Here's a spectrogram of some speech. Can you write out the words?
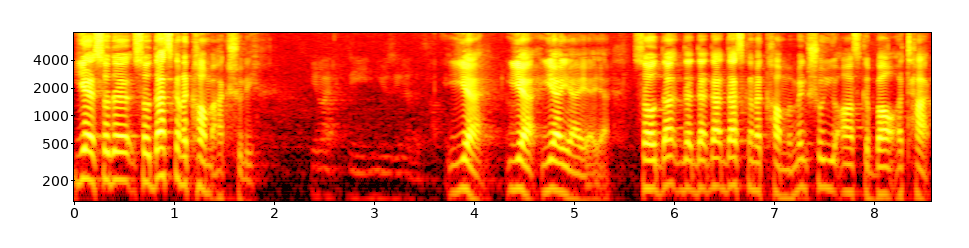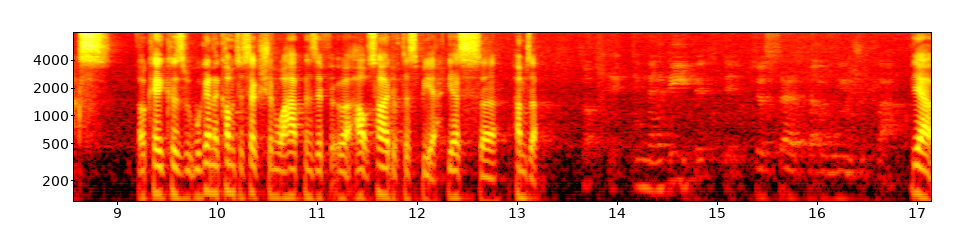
Yeah so the so that's going to come actually you know, like the New Zealand attack. Yeah, yeah, yeah, yeah, yeah, yeah. So that, that, that, that's going to come. And make sure you ask about attacks, okay? Because we're going to come to section what happens if uh, outside of the spear. Yes, uh, Hamza. So in the hadith, it, it just says that a woman should clap. Yeah,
